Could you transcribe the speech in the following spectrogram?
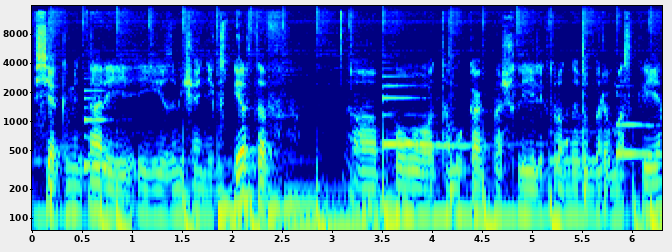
Все комментарии и замечания экспертов по тому, как прошли электронные выборы в Москве,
